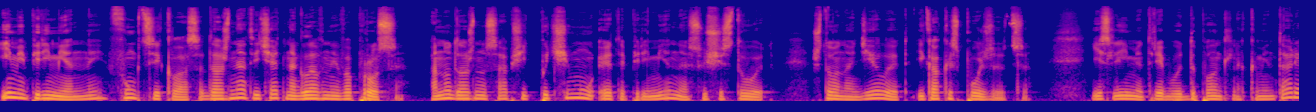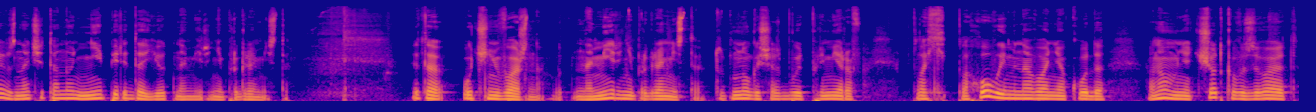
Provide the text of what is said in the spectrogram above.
Имя переменной, функции класса должны отвечать на главные вопросы. Оно должно сообщить, почему эта переменная существует, что она делает и как используется. Если имя требует дополнительных комментариев, значит оно не передает намерение программиста – это очень важно. Вот намерение программиста. Тут много сейчас будет примеров плохи, плохого именования кода. Оно у меня четко вызывает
